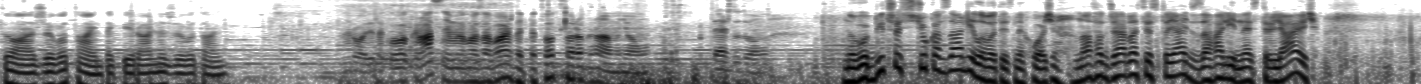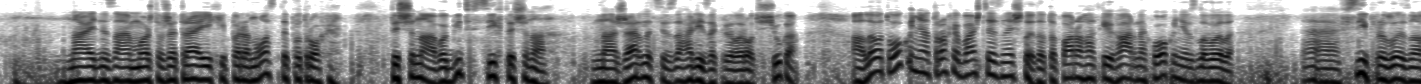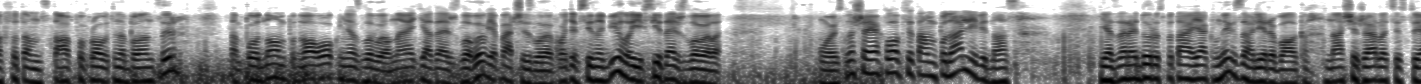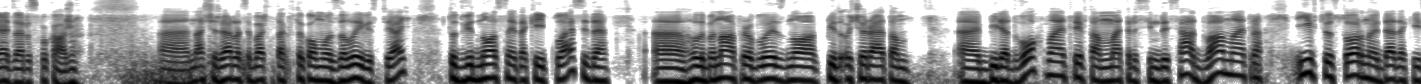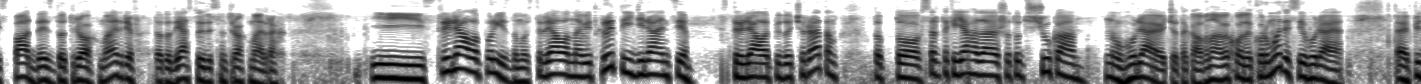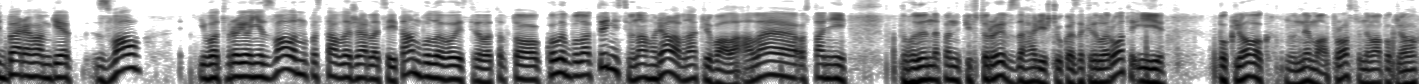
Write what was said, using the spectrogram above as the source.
Та, животань такий, реально животань. Народі, такого красення ми його заважили 540 грам у ньому. Теж додому. Ну в обід щось щука взагалі ловитись не хоче. У нас от жерлиці стоять, взагалі не стріляють. Навіть не знаю, може вже треба їх і переносити потрохи. Тишина, в обід всіх тишина. На жерлиці взагалі закрила рот щука. Але от окуня трохи, бачите, знайшли. Тобто пару гадких гарних окунів зловили. Е, всі приблизно, хто там став попробувати на балансир, там по одному, по два окуня зловив. Навіть я теж зловив, я перший зловив, потім всі набігли і всі теж зловили. Ось, ну ще є хлопці там подалі від нас. Я зараз йду розпитаю, як в них взагалі рибалка. Наші жерлиці стоять, зараз покажу. Е, наші жерлиці, бачите, так в такому заливі стоять. Тут відносний такий плес іде. Е, глибина приблизно під очеретом е, біля 2 метрів, там метр 70, 2 метра. І в цю сторону йде такий спад десь до 3 метрів. Тобто я стою десь на 3 метрах. І стріляло по-різному. Стріляло на відкритій ділянці, стріляло під очеретом. Тобто, все ж таки, я гадаю, що тут щука ну, гуляюча така. Вона виходить кормитись і гуляє. Е, Під берегом є звал. І от в районі звалу ми поставили жерлиці, і там були вистріли. Тобто, коли була активність, вона горяла, вона клювала. Але останні годин, напевно, півтори взагалі щука закрила рот і покльовок ну, нема, просто нема покльовок.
